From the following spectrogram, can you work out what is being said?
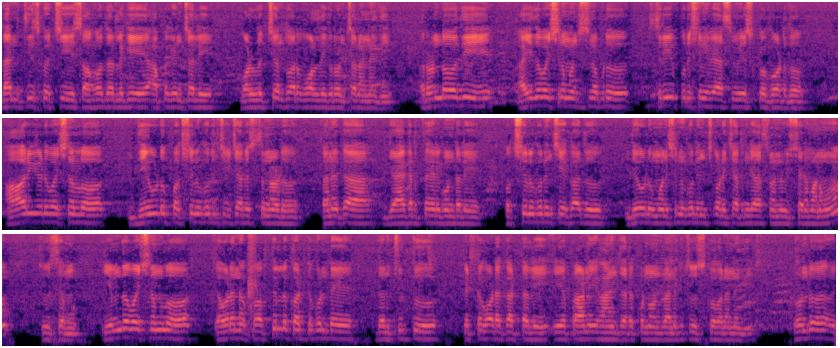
దాన్ని తీసుకొచ్చి సహోదరులకి అప్పగించాలి వాళ్ళు వచ్చేంత వరకు వాళ్ళ దగ్గర ఉంచాలనేది. రెండవది ఐదు వచనం వచ్చినప్పుడు స్త్రీ పురుషుని వేషం వేసుకోకూడదు. ఆరు ఏడు వచనంలో దేవుడు పక్షుల గురించి విచారిస్తున్నాడు. కనుక జాగ్రత్త కలిగి ఉండాలి. పక్షుల గురించే కాదు దేవుడు మనుషుల గురించి కూడా విచారణ చేస్తున్న విషయాన్ని మనము చూసాము. ఎనిమిదో వచనంలో ఎవరైనా కొత్తిళ్ళు కట్టుకుంటే దాని చుట్టూ పిట్ట కూడా కట్టాలి. ఏ ప్రాణి హాని జరగకుండా ఉండడానికి చూసుకోవాలనేది. రెండో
